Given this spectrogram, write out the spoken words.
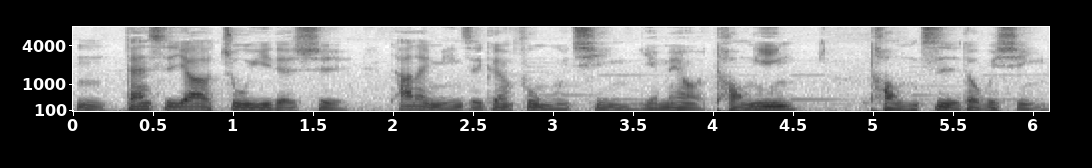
嗯，但是要注意的是，他的名字跟父母亲也没有同音同字都不行。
